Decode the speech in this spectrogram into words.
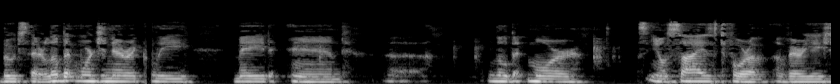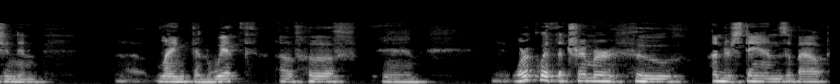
boots that are a little bit more generically made and uh, a little bit more, you know, sized for a, a variation in uh, length and width of hoof and work with a trimmer who understands about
